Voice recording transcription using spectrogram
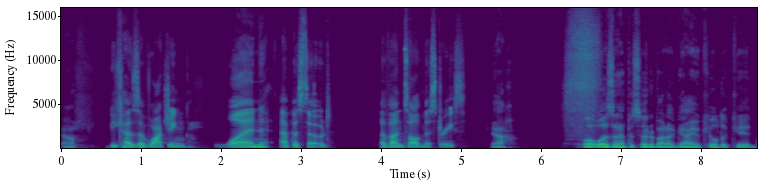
Yeah. because of watching one episode of Unsolved Mysteries. Yeah. Well, it was an episode about a guy who killed a kid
